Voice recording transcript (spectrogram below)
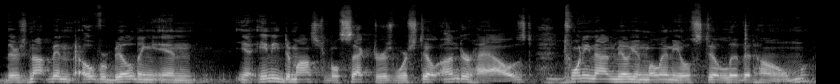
There's not been overbuilding in you know, any demonstrable sectors. We're still underhoused. Mm-hmm. 29 million millennials still live at home.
